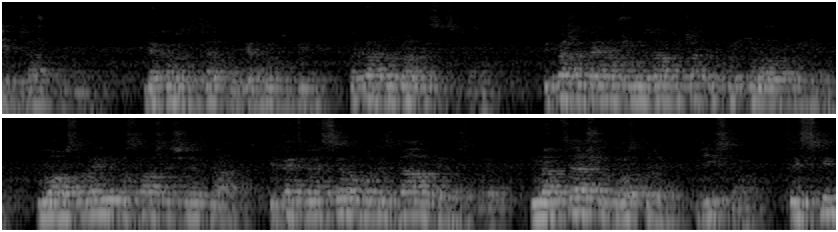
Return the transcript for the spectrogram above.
цей час. Дякую за церкву, дякую тобі за кожного брата і сестру. І перше дай нам, що ми завжди часто проживали прожили. Благослови і прослався через нас. І хай твоя сила буде завжди, Господь. На це, щоб, Господи, дійсно, цей світ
